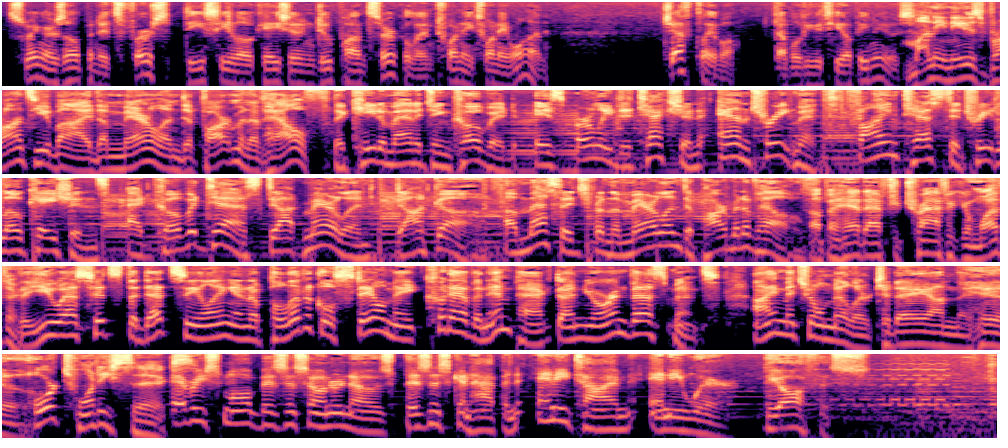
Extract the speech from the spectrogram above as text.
Swingers opened its first DC location in Dupont Circle in 2021. Jeff Clabaugh, WTOP News. Money News brought to you by the Maryland Department of Health. The key to managing COVID is early detection and treatment. Find test to treat locations at covidtest.maryland.gov. A message from the Maryland Department of Health. Up ahead after traffic and weather. The U.S. hits the debt ceiling and a political stalemate could have an impact on your investments. I'm Mitchell Miller today on The Hill. 426. Every small business owner knows business can happen anytime, anywhere. The office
